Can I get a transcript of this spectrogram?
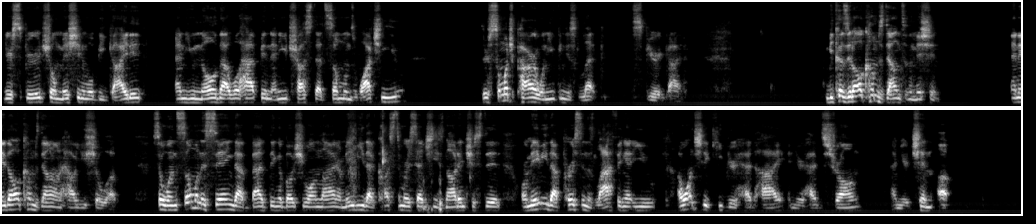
your spiritual mission will be guided and you know that will happen and you trust that someone's watching you there's so much power when you can just let spirit guide. Because it all comes down to the mission. And it all comes down on how you show up. So when someone is saying that bad thing about you online, or maybe that customer said she's not interested, or maybe that person is laughing at you, I want you to keep your head high and your head strong and your chin up.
